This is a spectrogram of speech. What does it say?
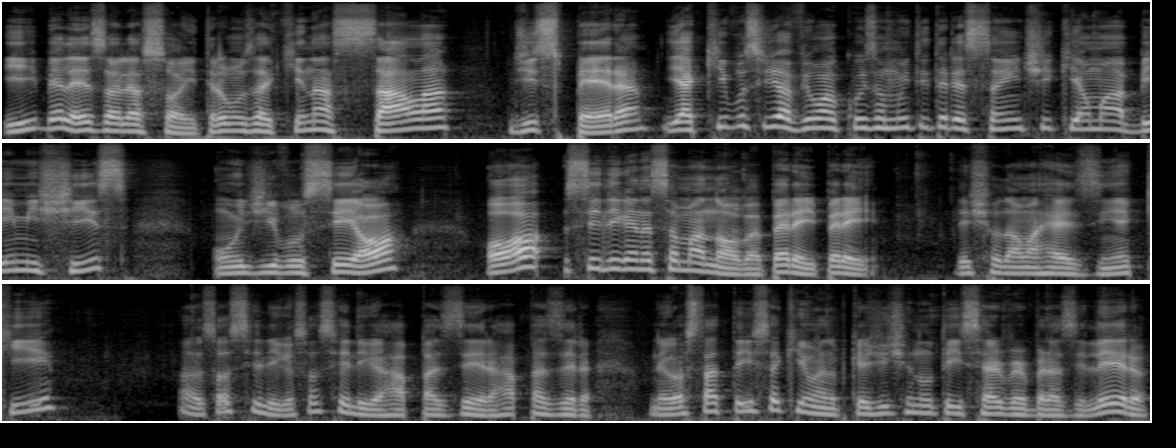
e beleza, olha só, entramos aqui na sala de espera. E aqui você já viu uma coisa muito interessante, que é uma BMX, onde você, ó, ó, se liga nessa manobra. Pera aí, pera aí. Deixa eu dar uma resinha aqui. Ah, só se liga, só se liga, rapazeira, rapazeira. O negócio tá tenso aqui, mano, porque a gente não tem server brasileiro.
